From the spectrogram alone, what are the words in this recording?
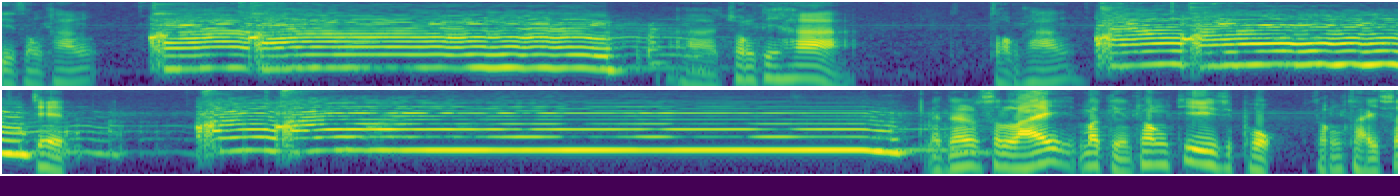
ดีดสองครั้งช่องที่ห้าสองครั้งเจ็ด แล้วสไลด์มาถึงช่องที่ 16สองสาย 3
